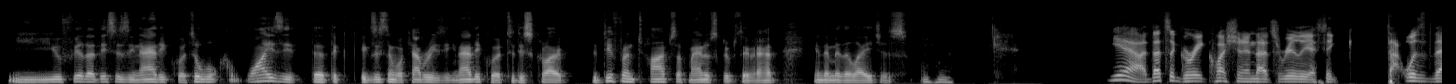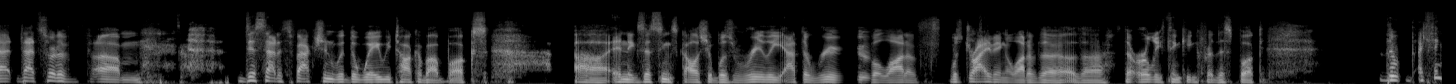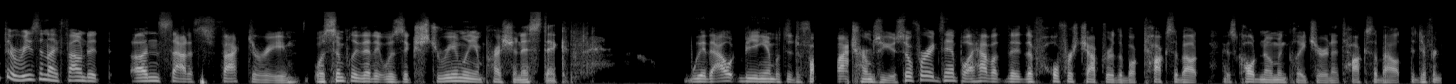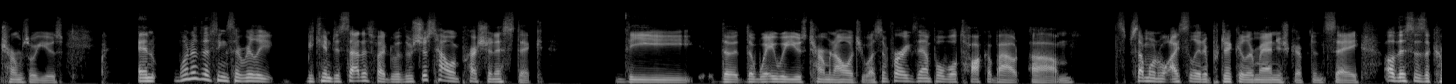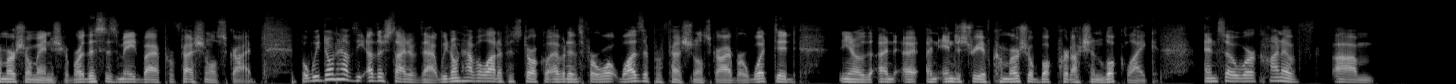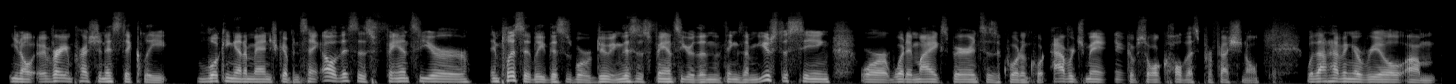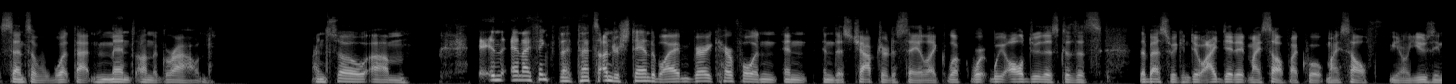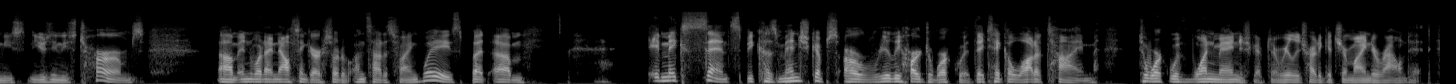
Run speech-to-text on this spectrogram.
you feel that this is inadequate. So why is it that the existing vocabulary is inadequate to describe the different types of manuscripts they've had in the Middle Ages? Mm-hmm. Yeah, that's a great question, and that's really, I think, that was that that sort of um, dissatisfaction with the way we talk about books. Uh, and existing scholarship was really at the root of a lot of was driving a lot of the the the early thinking for this book. The I think the reason I found it unsatisfactory was simply that it was extremely impressionistic without being able to define terms of use. So, for example, I have a, the the whole first chapter of the book talks about it's called nomenclature, and it talks about the different terms we use. And one of the things I really became dissatisfied with was just how impressionistic the the the way we use terminology was. And for example, we'll talk about um, someone will isolate a particular manuscript and say, oh, this is a commercial manuscript or this is made by a professional scribe. But we don't have the other side of that. We don't have a lot of historical evidence for what was a professional scribe or what did, you know, an, a, an industry of commercial book production look like. And so we're kind of, um, you know, very impressionistically looking at a manuscript and saying, oh, this is fancier. Implicitly, this is what we're doing. This is fancier than the things I'm used to seeing, or what in my experience is a quote unquote average manuscript. So I'll call this professional without having a real um, sense of what that meant on the ground. And so, um, and and I think that that's understandable. I'm very careful in in in this chapter to say like, look, we we all do this because it's the best we can do. I did it myself. I quote myself, you know, using these using these terms um, in what I now think are sort of unsatisfying ways. But um, it makes sense because manuscripts are really hard to work with. They take a lot of time to work with one manuscript and really try to get your mind around it.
